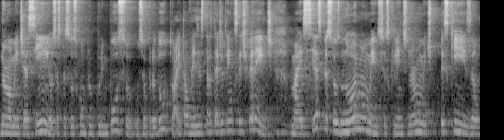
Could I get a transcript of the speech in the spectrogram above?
normalmente é assim, ou se as pessoas compram por impulso o seu produto, aí talvez a estratégia tenha que ser diferente. Mas se as pessoas normalmente, seus clientes normalmente pesquisam,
